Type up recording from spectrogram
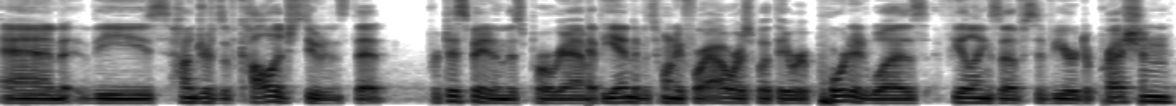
And these hundreds of college students that participated in this program, at the end of the 24 hours, what they reported was feelings of severe depression,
